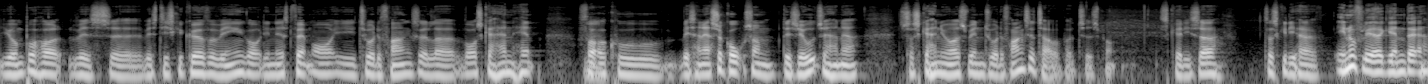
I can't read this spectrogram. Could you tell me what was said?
Jumbo-hold, hvis, øh, hvis de skal køre for Vingegaard de næste fem år i Tour de France, eller hvor skal han hen? for ja. at kunne, hvis han er så god, som det ser ud til, han er, så skal han jo også vinde Tour de France-etapper på et tidspunkt. Skal de så, så skal de have endnu flere agendaer.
